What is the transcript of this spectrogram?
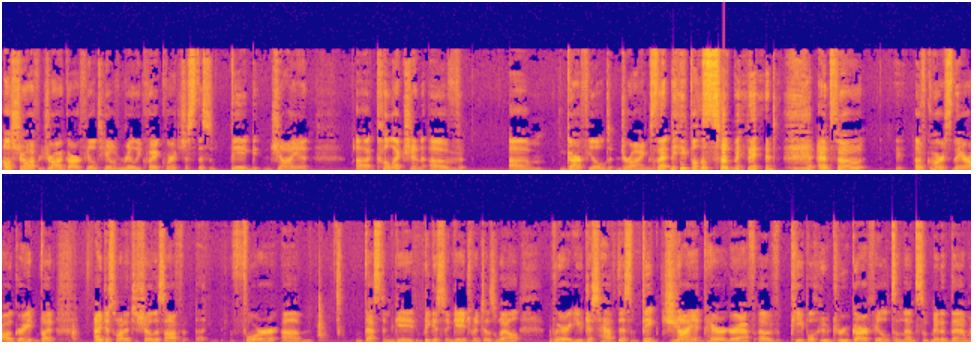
I'll show off Draw Garfield here really quick, where it's just this big, giant uh, collection of um, Garfield drawings that people submitted. And so, of course, they are all great, but I just wanted to show this off uh, for um, best engage- biggest engagement as well, where you just have this big giant paragraph of people who drew Garfields and then submitted them.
